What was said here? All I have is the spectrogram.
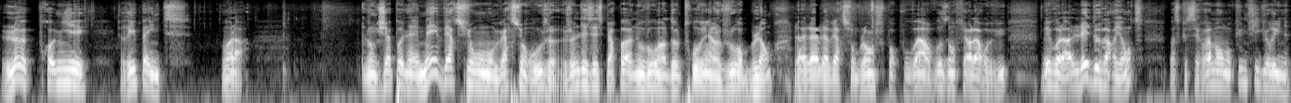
le premier repaint. Voilà. Donc japonais, mais version version rouge. Je ne désespère pas à nouveau hein, de le trouver un jour blanc, la, version blanche pour pouvoir vous en faire la revue. Mais voilà, les deux variantes, parce que c'est vraiment une figurine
